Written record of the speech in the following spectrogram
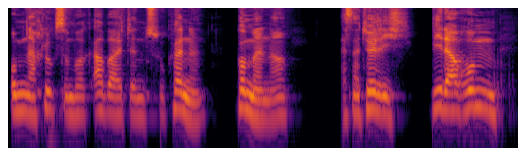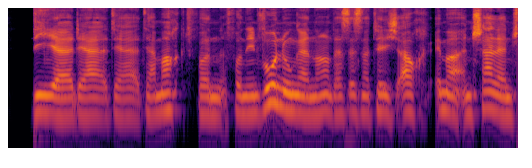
um nach Luxemburg arbeiten zu können kommen. Ne? Das ist natürlich wiederum die, äh, der, der, der Markt von, von den Wohnungen. Ne? Das ist natürlich auch immer ein Challenge.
